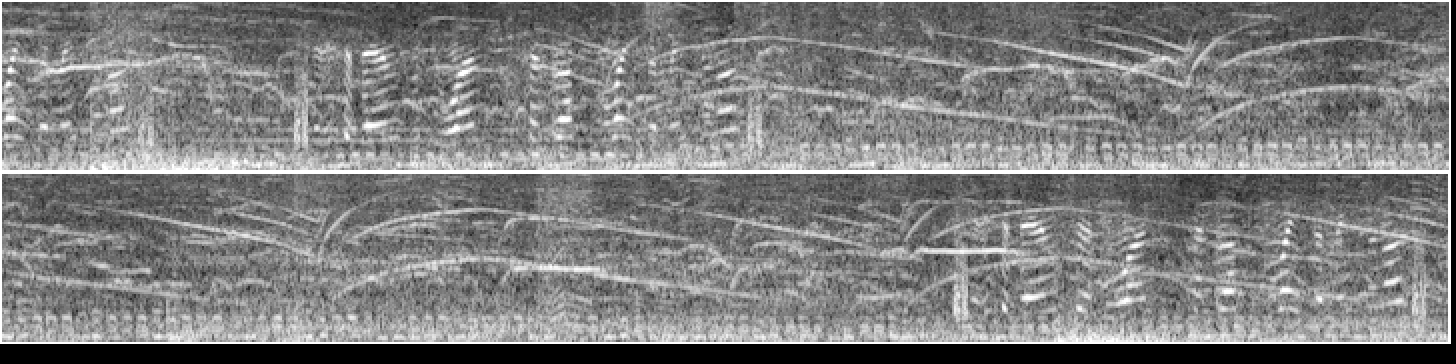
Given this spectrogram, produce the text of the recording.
Roma International. Aden, 51, Central, Roma International. 21, Central, Roma International.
